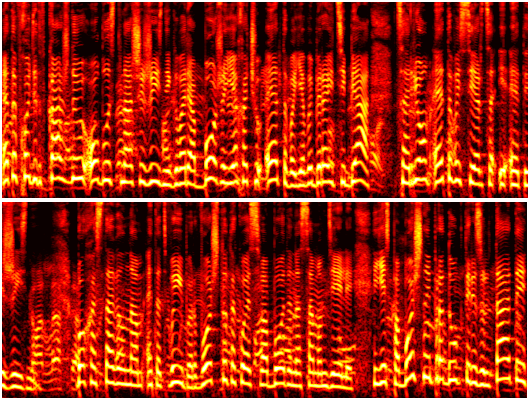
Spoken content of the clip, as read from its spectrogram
Это входит в каждую область нашей жизни, говоря, Боже, я хочу этого, я выбираю Тебя, царем этого сердца и этой жизни. Бог оставил нам этот выбор. Вот что такое свобода на самом деле. И есть побочные продукты, результаты,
